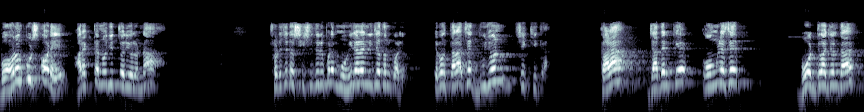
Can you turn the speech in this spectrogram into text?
বহরমপুর শহরে আরেকটা নজির তৈরি হলো, না, ছোট ছোট শিশুদের উপরে মহিলারা নির্যাতন করে এবং তারা আছে দুজন শিক্ষিকা। কারা? যাদেরকে কংগ্রেসে ভোট দেওয়ার জন্য তারা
